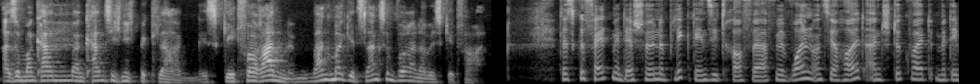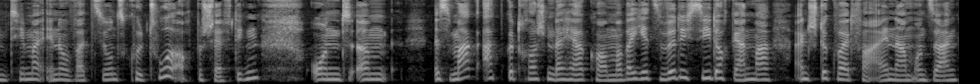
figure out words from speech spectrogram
Also man kann, man kann sich nicht beklagen. Es geht voran. Manchmal geht es langsam voran, aber es geht voran. Das gefällt mir, der schöne Blick, den Sie drauf werfen. Wir wollen uns ja heute ein Stück weit mit dem Thema Innovationskultur auch beschäftigen. Und ähm, es mag abgedroschen daherkommen, aber jetzt würde ich Sie doch gern mal ein Stück weit vereinnahmen und sagen,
